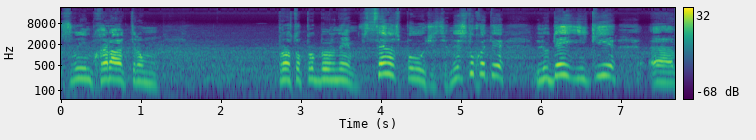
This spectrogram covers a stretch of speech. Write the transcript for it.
своїм характером, просто пробивним, все у вас вийде. Не слухайте людей, які е,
